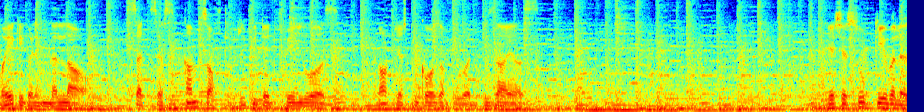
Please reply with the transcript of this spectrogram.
ಬಯಕೆಗಳಿಂದಲ್ಲ. Success comes after repeated failures not just because of your desires ಯಶಸ್ಸು ಕೇವಲ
